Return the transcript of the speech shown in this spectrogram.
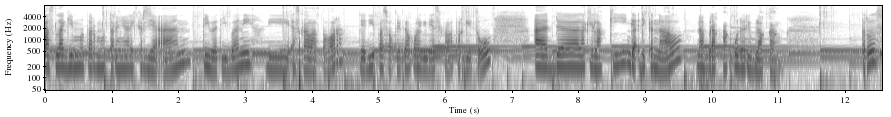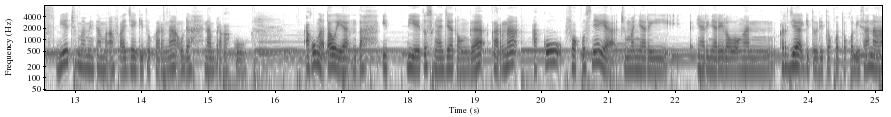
Pas lagi muter-muter nyari kerjaan, tiba-tiba nih di eskalator. Jadi pas waktu itu aku lagi di eskalator gitu, ada laki-laki nggak dikenal nabrak aku dari belakang. Terus dia cuma minta maaf aja gitu karena udah nabrak aku aku nggak tahu ya entah it, dia itu sengaja atau enggak karena aku fokusnya ya cuma nyari nyari-nyari lowongan kerja gitu di toko-toko di sana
